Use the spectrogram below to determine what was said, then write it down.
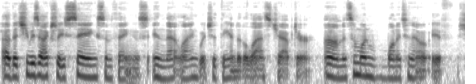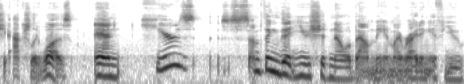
Uh, that she was actually saying some things in that language at the end of the last chapter, um, and someone wanted to know if she actually was. And here's something that you should know about me and my writing if you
